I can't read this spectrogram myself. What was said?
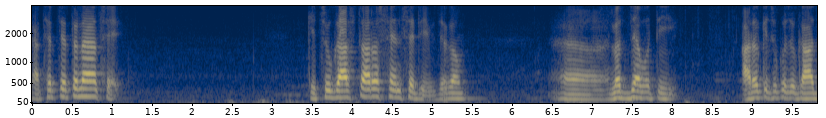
গাছের চেতনা আছে। কিছু গাছ তো আরও সেন্সিটিভ যেরকম লজ্জাবতী, আরও কিছু কিছু গাছ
